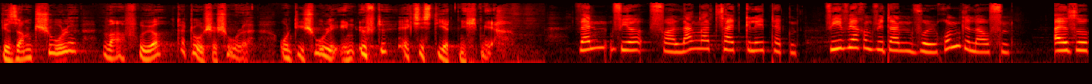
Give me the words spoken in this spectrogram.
Gesamtschule war früher katholische Schule und die Schule in Üfte existiert nicht mehr. Wenn wir vor langer Zeit gelebt hätten, wie wären wir dann wohl rumgelaufen? Also,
